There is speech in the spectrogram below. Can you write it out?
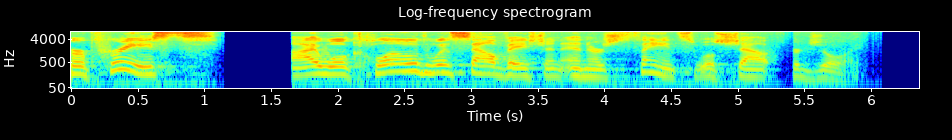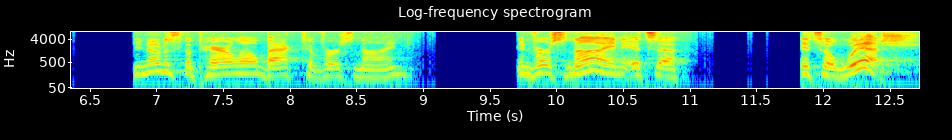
Her priests I will clothe with salvation, and her saints will shout for joy. You notice the parallel back to verse 9? In verse 9, it's a, it's a wish.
